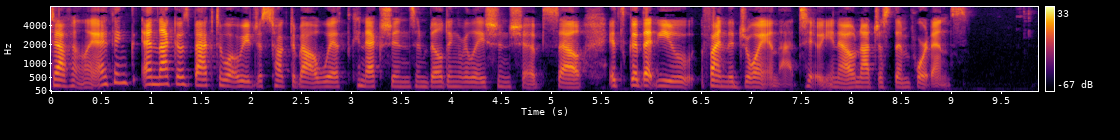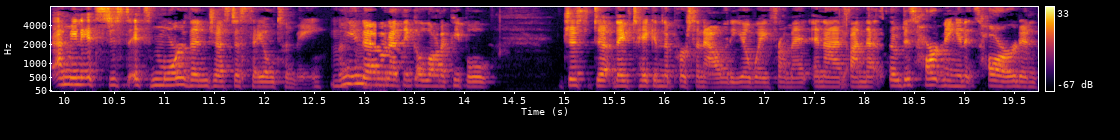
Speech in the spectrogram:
Definitely. I think, and that goes back to what we just talked about with connections and building relationships. So it's good that you find the joy in that too, you know, not just the importance. I mean, it's just, it's more than just a sale to me, mm-hmm. you know, and I think a lot of people just, they've taken the personality away from it. And I find that so disheartening and it's hard. And,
